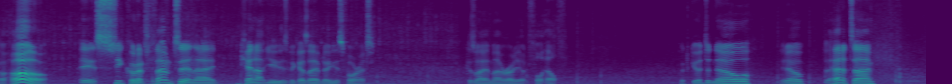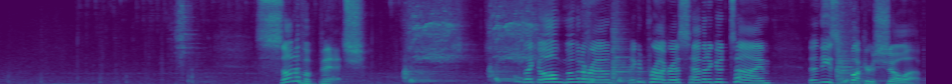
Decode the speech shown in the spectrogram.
Oh ho! A secret fountain that I cannot use because I have no use for it. Because I am already at full health. But good to know, you know, ahead of time. Son of a bitch! It's like all moving around, making progress, having a good time. Then these fuckers show up.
